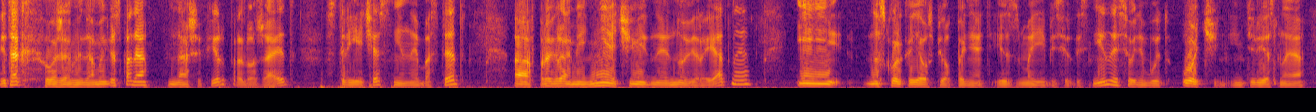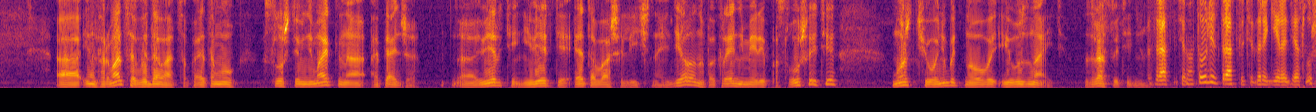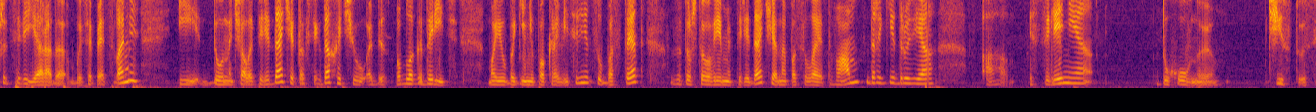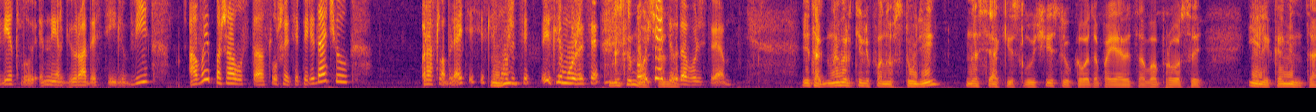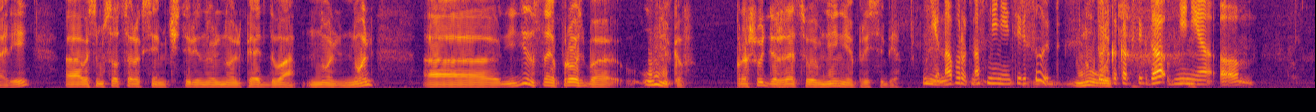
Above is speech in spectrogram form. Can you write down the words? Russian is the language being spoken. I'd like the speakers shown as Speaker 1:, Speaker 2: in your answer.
Speaker 1: Итак, уважаемые дамы и господа, наш эфир продолжает встреча с Ниной Бастет а в программе «Неочевидное, но вероятное». И, насколько я успел понять из моей беседы с Ниной, сегодня будет очень интересная а, информация выдаваться, поэтому слушайте внимательно, опять же, а, верьте, не верьте, это ваше личное дело, но, по крайней мере, послушайте, может, чего-нибудь нового и узнаете. Здравствуйте, Нина.
Speaker 2: Здравствуйте, Анатолий. Здравствуйте, дорогие радиослушатели. Я рада быть опять с вами. И до начала передачи, как всегда, хочу поблагодарить мою богиню-покровительницу Бастет за то, что во время передачи она посылает вам, дорогие друзья, а, исцеление, духовную, чистую, светлую энергию радости и любви. А вы, пожалуйста, слушайте передачу, расслабляйтесь, если угу. можете, если можете, если получайте можете, удовольствие.
Speaker 1: Итак, номер телефона в студии, на всякий случай, если у кого-то появятся вопросы или комментарии, 847-400-5200. А, а, единственная просьба умников, прошу держать свое мнение при себе.
Speaker 2: Не, наоборот, нас мнение интересует. Ну, Только, вот... как всегда, мнение... Эм,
